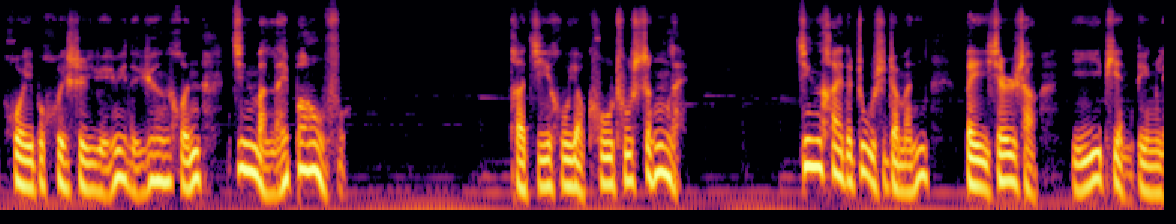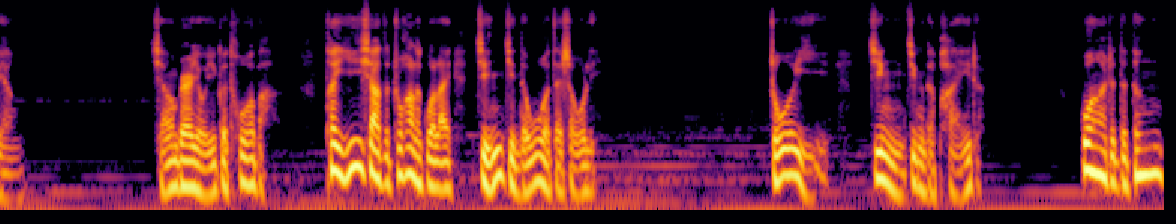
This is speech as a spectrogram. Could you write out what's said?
会不会是云云的冤魂今晚来报复？他几乎要哭出声来，惊骇的注视着门，背心上一片冰凉。墙边有一个拖把，他一下子抓了过来，紧紧的握在手里。桌椅静静的排着。挂着的灯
